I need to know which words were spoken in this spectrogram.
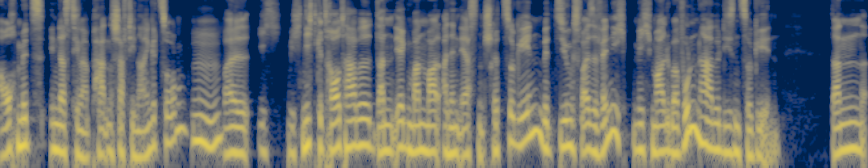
auch mit in das Thema Partnerschaft hineingezogen, Mhm. weil ich mich nicht getraut habe, dann irgendwann mal einen ersten Schritt zu gehen, beziehungsweise wenn ich mich mal überwunden habe, diesen zu gehen, dann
